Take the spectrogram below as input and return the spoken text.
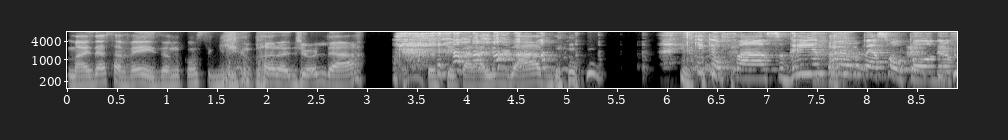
mas dessa vez eu não conseguia parar de olhar. Eu fiquei paralisado. O que, que eu faço? Grito, peço autógrafo.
